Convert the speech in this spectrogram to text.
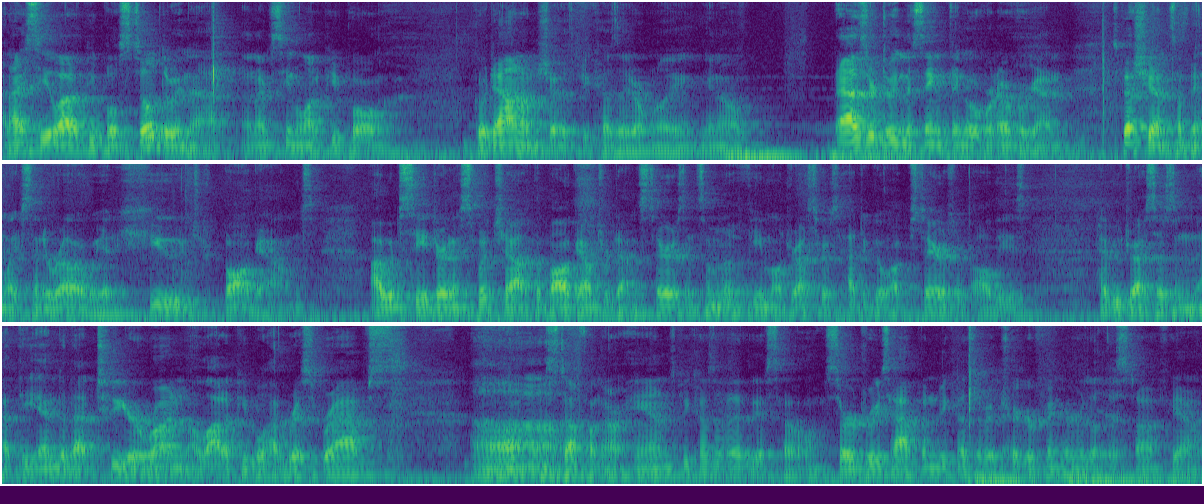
And I see a lot of people still doing that, and I've seen a lot of people go down on shows because they don't really, you know, as they're doing the same thing over and over again, especially on something like Cinderella, we had huge ball gowns. I would see during a switch out, the ball gowns were downstairs, and some of the mm-hmm. female dressers had to go upstairs with all these heavy dresses. And at the end of that two year run, a lot of people had wrist wraps. Uh, Ah. stuff on their hands because of it. Yeah, so surgeries happen because of it. Trigger fingers, all this stuff. Yeah,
